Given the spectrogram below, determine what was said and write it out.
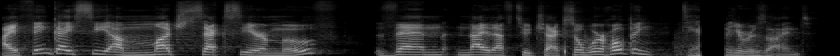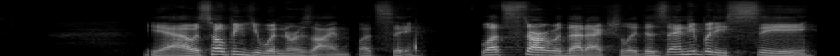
I think I see a much sexier move than knight f2 check. So we're hoping. Damn, he resigned. Yeah, I was hoping he wouldn't resign. Let's see. Let's start with that. Actually, does anybody see?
